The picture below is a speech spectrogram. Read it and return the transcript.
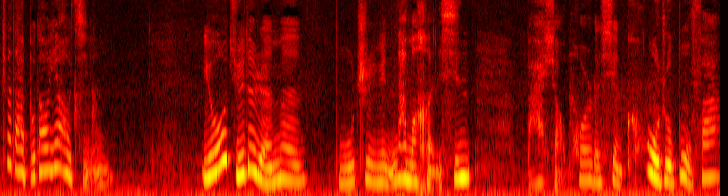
这大不到要紧。邮局的人们不至于那么狠心，把小坡的信扣住不发。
